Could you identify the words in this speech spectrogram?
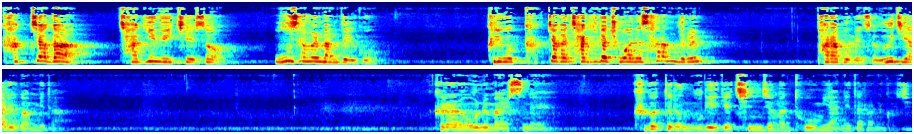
각자가 자기 위치에서 우상을 만들고 그리고 각자가 자기가 좋아하는 사람들을 바라보면서 의지하려고 합니다. 그러나 오늘 말씀에 그것들은 우리에게 진정한 도움이 아니다라는 거죠.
